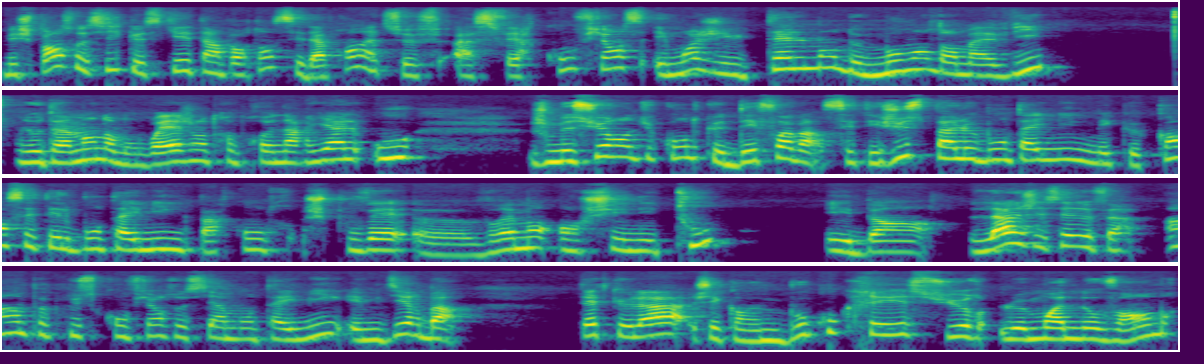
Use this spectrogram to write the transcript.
Mais je pense aussi que ce qui est important, c'est d'apprendre à se, faire confiance. Et moi, j'ai eu tellement de moments dans ma vie, notamment dans mon voyage entrepreneurial, où je me suis rendu compte que des fois, ben, c'était juste pas le bon timing, mais que quand c'était le bon timing, par contre, je pouvais euh, vraiment enchaîner tout et ben là, j'essaie de faire un peu plus confiance aussi à mon timing et me dire, ben peut-être que là, j'ai quand même beaucoup créé sur le mois de novembre.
